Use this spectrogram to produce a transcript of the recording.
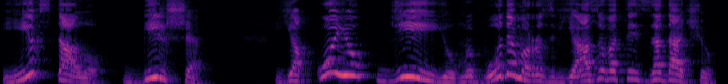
їх стало більше. Якою дією ми будемо розв'язувати задачу?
